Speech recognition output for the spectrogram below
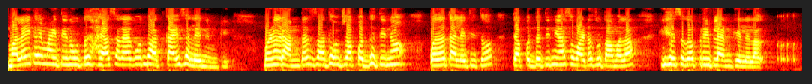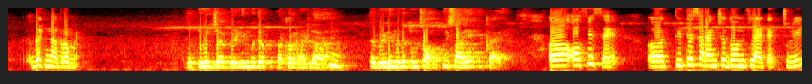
मलाही काही माहिती नव्हतं ह्या सगळ्या गोंधळात काय झालंय नेमकी? पण रामदास जाधव ज्या पद्धतीनं परत आले तिथं त्या पद्धतीने असं वाटत होतं आम्हाला की हे सगळं प्री प्लॅन केलेला घटनाक्रम आहे. तुम्ही ज्या बिल्डिंगमध्ये प्रकार घडला त्या बिल्डिंगमध्ये तुमचं ऑफिस आहे की काय? ऑफिस आहे. अ, तिथे सरांचे दोन फ्लॅट ॲक्च्युली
